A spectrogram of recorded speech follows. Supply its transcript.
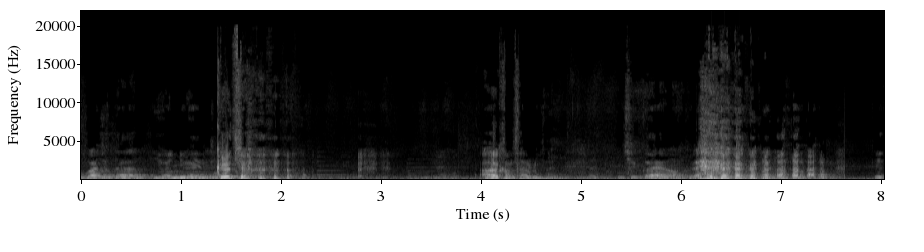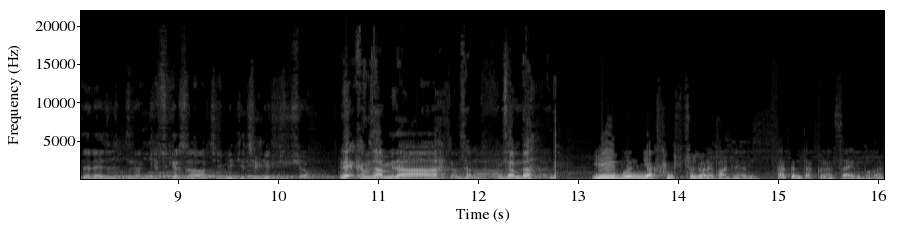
두 가지는 의미가 있네. 그렇죠. 아 감사합니다. 칠 거예요. 리더 레전드 계속해서 재밌게 즐겨주십시오. 네, 감사합니다. 감사합니다. 감사합니다. 네. 1분 약 30초 전에 받은 따끈따끈한 사인볼.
